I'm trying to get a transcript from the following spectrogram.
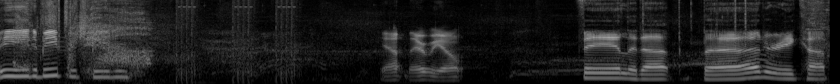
Beep beep beep beep. Yeah, there we go. Fill it up, buttery cup.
